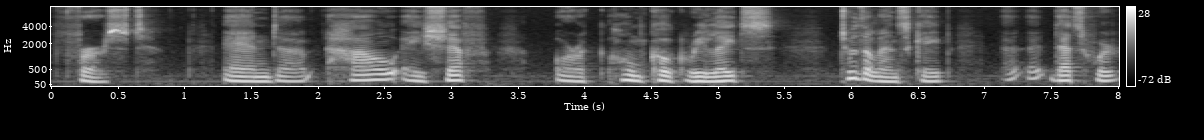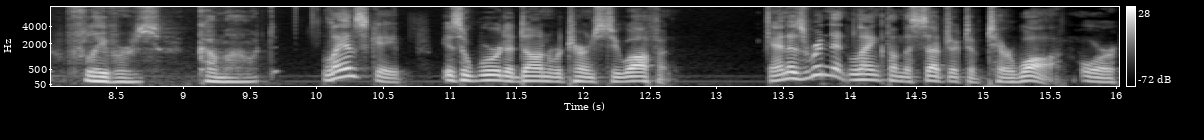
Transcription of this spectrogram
first. And uh, how a chef or a home cook relates to the landscape, uh, uh, that's where flavors come out. Landscape is a word Adan returns to often, and has written at length on the subject of terroir, or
